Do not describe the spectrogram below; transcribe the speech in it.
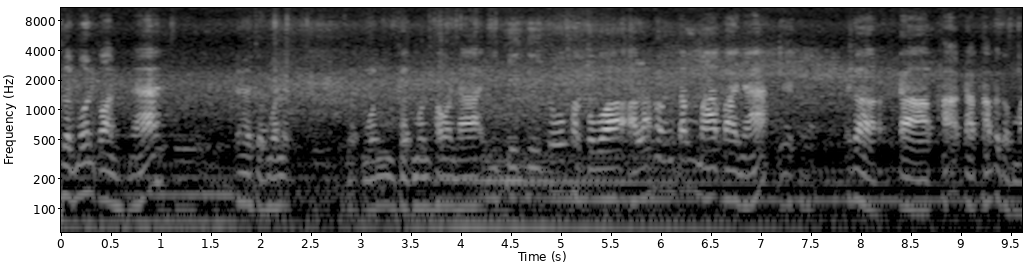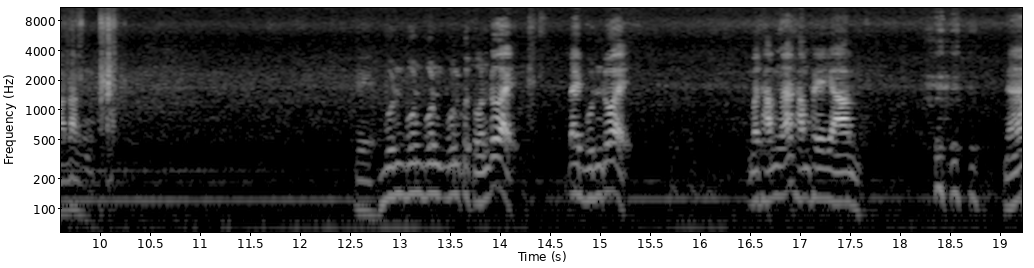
สวดมนต์ก่อนนะเออสวดมนต์สวดมนต์สวดมนต์ภาวนาอิติปิโตภคะวะอะระหังสัมมาปะนะแล้วก็กราบพระกราบพระไปกับมานั่งบุญบุญบุญบุญกุศลด้วย ได้บุญด้วย มาทำนะทำพยายาม นะ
